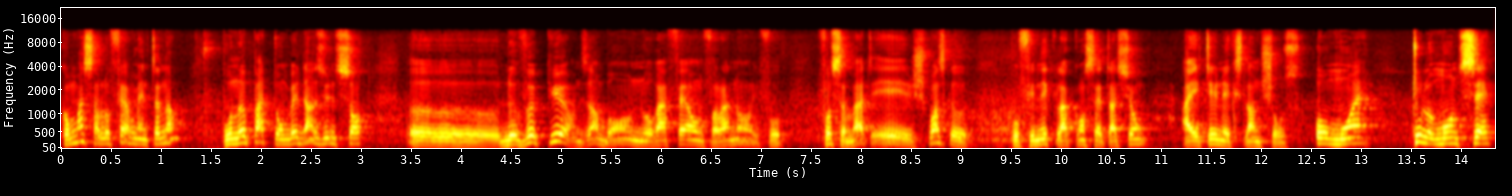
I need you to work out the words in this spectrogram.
commencent à le faire maintenant pour ne pas tomber dans une sorte euh, de vœu pieux en disant, bon, on aura fait, on fera. Non, il faut, faut se battre. Et je pense que pour finir la concertation a été une excellente chose. Au moins, tout le monde sait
